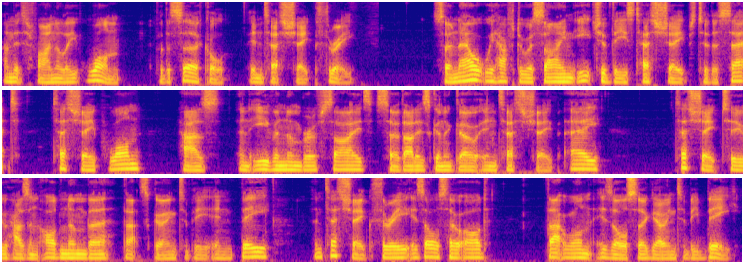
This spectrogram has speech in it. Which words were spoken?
and it's finally 1 for the circle in test shape 3. So now we have to assign each of these test shapes to the set. Test shape 1 has an even number of sides, so that is going to go in test shape A. Test shape 2 has an odd number, that's going to be in B. And test shape 3 is also odd, that one is also going to be B.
